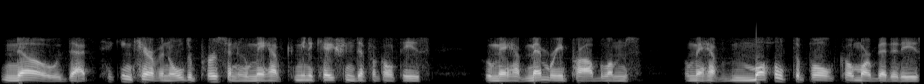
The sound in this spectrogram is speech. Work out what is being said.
know that taking care of an older person who may have communication difficulties, who may have memory problems, who may have multiple comorbidities,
